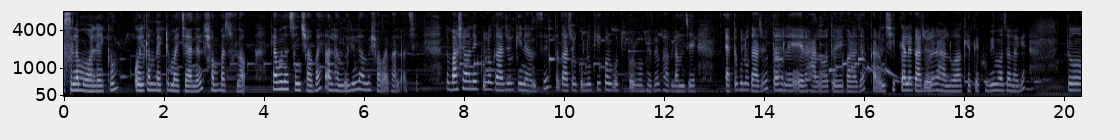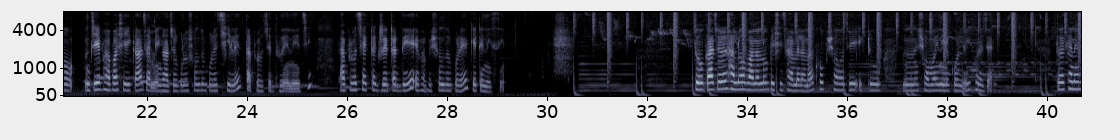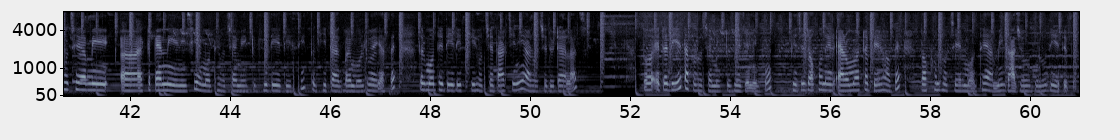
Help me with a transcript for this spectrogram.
আসসালামু আলাইকুম। Welcome back to my channel সম্বাস blog কেমন আছেন সবাই? আলহামদুলিল্লাহ, আমরা সবাই ভালো আছি। তো বাসায় অনেকগুলো গাজর কিনে আনছে। তো গাজরগুলো কি করব কি করব ভেবে ভাবলাম যে এতগুলো গাজর, তাহলে এর হালুয়া তৈরি করা যাক। কারণ শীতকালে গাজরের হালুয়া খেতে খুবই মজা লাগে। তো যে ভাবা সেই কাজ, আমি গাজরগুলো সুন্দর করে ছিলে, তারপর হচ্ছে ধুয়ে নিয়েছি। তারপর হচ্ছে একটা গ্রেটার দিয়ে এভাবে সুন্দর করে কেটে নিছি। তো গাজরের হালুয়া বানানো বেশি ঝামেলা না, খুব সহজে একটু সময় নিয়ে করলেই হয়ে যায়। তো এখানে হচ্ছে আমি একটা প্যান নিয়ে নিয়েছি, এর মধ্যে হচ্ছে আমি একটু ঘি দিয়ে দিয়েছি। তো ঘিটা একবার মোল্ড হয়ে গেছে। তো এর মধ্যে দিয়ে দিচ্ছি হচ্ছে দারচিনি আর হচ্ছে দুইটা এলাচ। তো এটা দিয়ে তারপর হচ্ছে আমি একটু ভেজে নিব। ভেজে যখন এর অ্যারোমাটা বের হবে, তখন হচ্ছে এর মধ্যে আমি গাজরগুলো দিয়ে দেবো।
